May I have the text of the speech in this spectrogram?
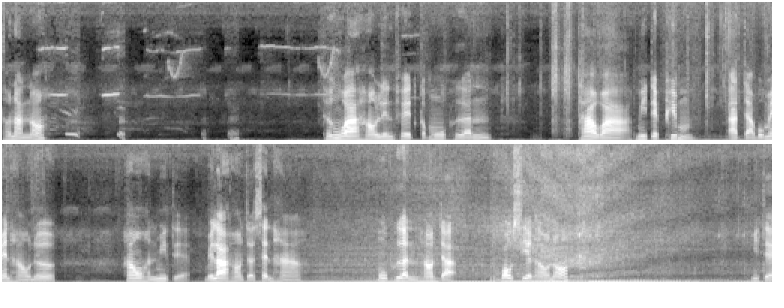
เท่านั้นเนาะถึงว่าเฮาเล่นเฟซกับมูเพื่อนถ้าว่ามีแต่พิมพ์ อาจจะโบแมนเฮาเด้อเฮาหันมีแต่เวลาเฮาจะเส้นหามู่เพื่อนเฮาจะเว้าเสียงเอาเนาะมีแต่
